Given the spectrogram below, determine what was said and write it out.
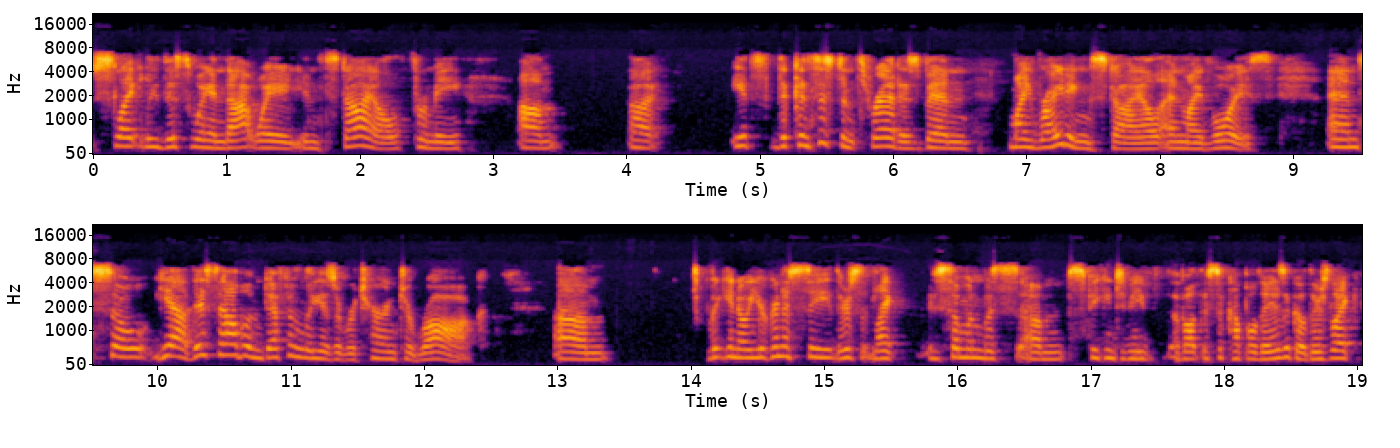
slightly this way and that way in style for me, um, uh, it's the consistent thread has been my writing style and my voice. And so, yeah, this album definitely is a return to rock. Um, but you know, you're going to see there's like someone was um, speaking to me about this a couple days ago. There's like,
